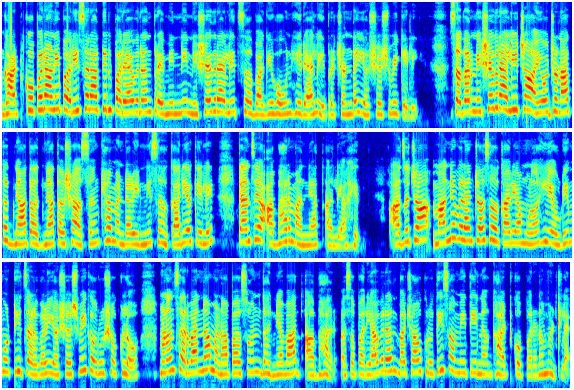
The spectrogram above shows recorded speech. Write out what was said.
घाटकोपर आणि परिसरातील पर्यावरण प्रेमींनी निषेध रॅलीत सहभागी होऊन ही रॅली प्रचंड यशस्वी केली. सदर निषेध रॅलीच्या आयोजनात ज्ञात अज्ञात अशा असंख्य मंडळींनी सहकार्य केले. त्यांचे आभार मानण्यात आले आहेत. आजच्या मान्यवरांच्या सहकार्यामुळं ही एवढी मोठी चळवळ यशस्वी करू शकलो. म्हणून सर्वांना मनापासून धन्यवाद आभार असं पर्यावरण बचाव कृती समितीनं घाटकोपरनं म्हटलंय.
